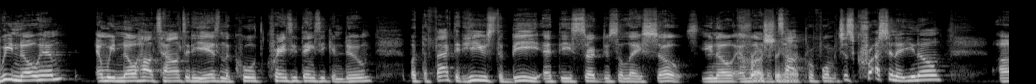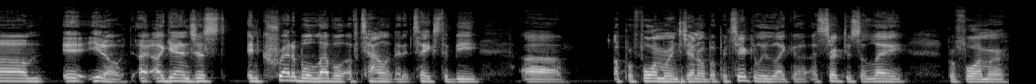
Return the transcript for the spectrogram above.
we know him and we know how talented he is and the cool, crazy things he can do. But the fact that he used to be at these Cirque du Soleil shows, you know, and one of the top it. performers, just crushing it, you know? Um, it, you know, again, just incredible level of talent that it takes to be uh, a performer in general, but particularly like a, a Cirque du Soleil performer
